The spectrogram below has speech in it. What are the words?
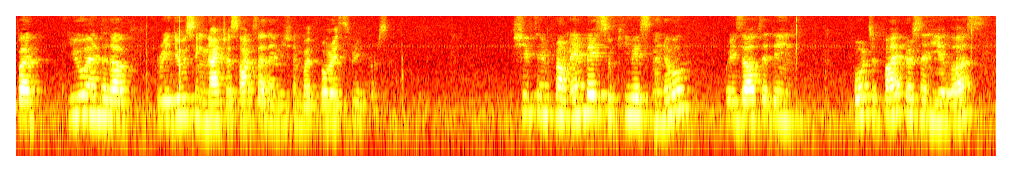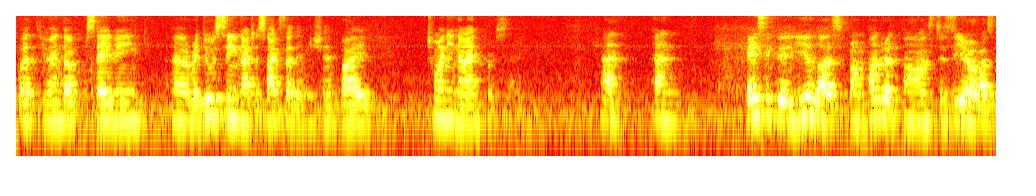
but you ended up reducing nitrous oxide emission by 43%. Shifting from N-based to P-based manure resulted in 4 to 5% yield loss, but you end up saving, uh, reducing nitrous oxide emission by 29% and and basically yield loss from 100 pounds to zero was,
